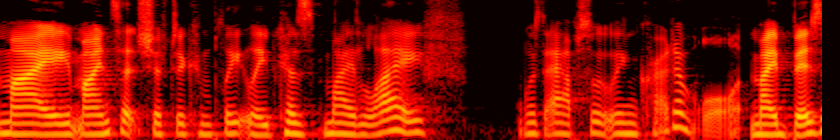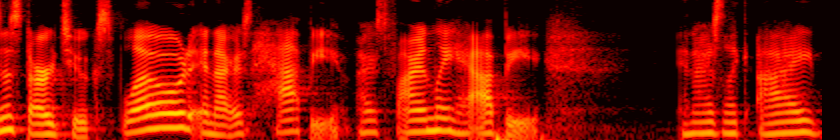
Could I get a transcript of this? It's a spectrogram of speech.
my mindset shifted completely because my life was absolutely incredible. My business started to explode, and I was happy. I was finally happy. And I was like, I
